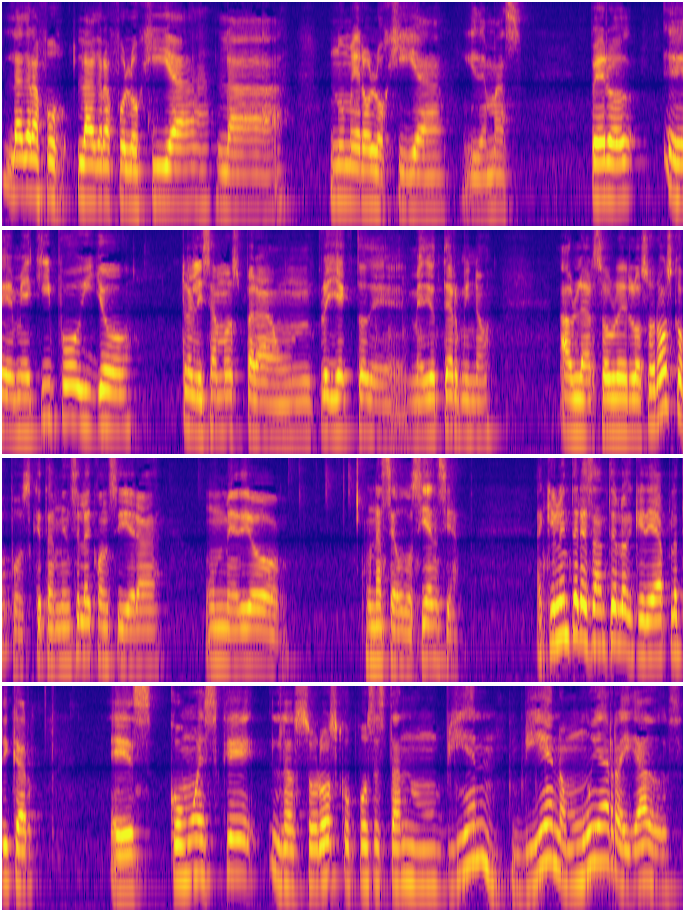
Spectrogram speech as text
la, grafo, la grafología, la numerología y demás. Pero eh, mi equipo y yo realizamos para un proyecto de medio término hablar sobre los horóscopos, que también se le considera un medio, una pseudociencia. Aquí lo interesante, lo que quería platicar, es cómo es que los horóscopos están bien, bien o muy arraigados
